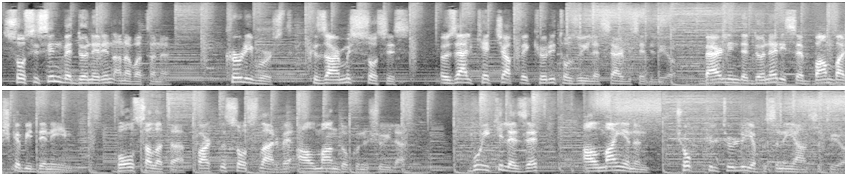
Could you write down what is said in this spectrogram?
Sosisin ve dönerin anavatanı. Currywurst, kızarmış sosis, özel ketçap ve köri tozu ile servis ediliyor. Berlin'de döner ise bambaşka bir deneyim. Bol salata, farklı soslar ve Alman dokunuşuyla. Bu iki lezzet, Almanya'nın çok kültürlü yapısını yansıtıyor.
